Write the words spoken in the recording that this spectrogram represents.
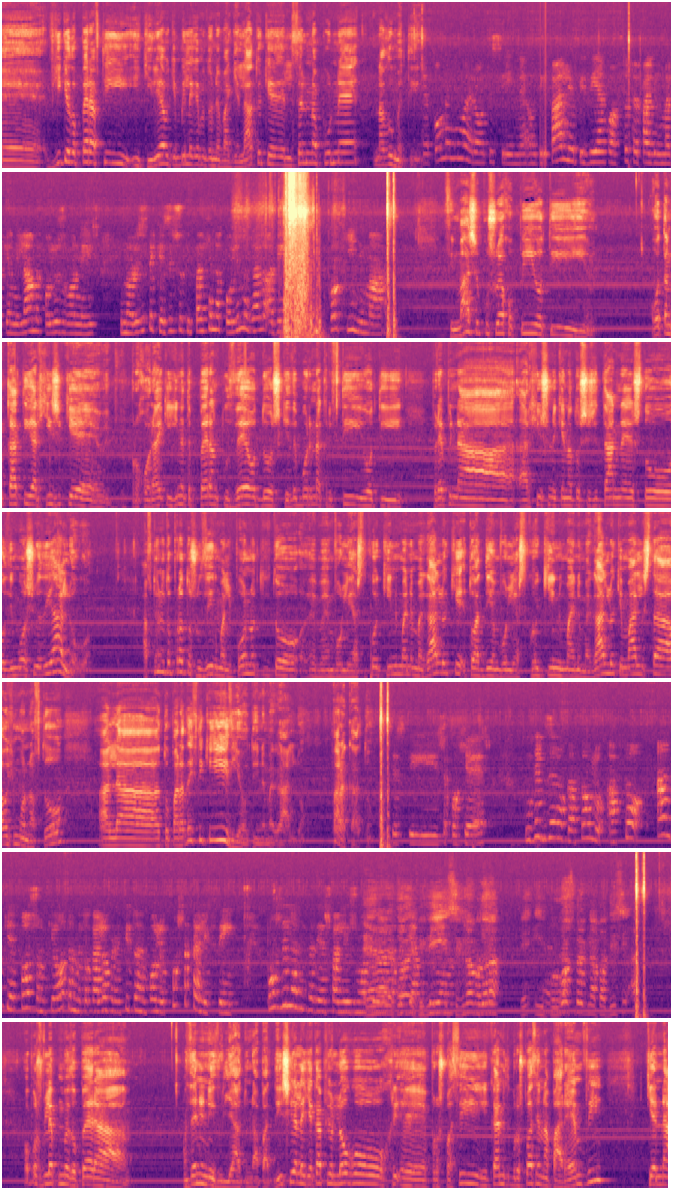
βγήκε εδώ πέρα αυτή η κυρία και μίλαγε με τον Ευαγγελάτο και θέλουν να πούνε να δούμε τι. Η επόμενη μου ερώτηση είναι ότι πάλι επειδή έχω αυτό το επάγγελμα και μιλάω με πολλούς γονείς, γνωρίζετε και εσείς ότι υπάρχει ένα πολύ μεγάλο αντιεμβολιαστικό κίνημα. Θυμάσαι που σου έχω πει ότι όταν κάτι αρχίζει και προχωράει και γίνεται πέραν του δέοντος και δεν μπορεί να κρυφτεί ότι πρέπει να αρχίσουν και να το συζητάνε στο δημόσιο διάλογο. Αυτό είναι το πρώτο σου δείγμα λοιπόν ότι το εμβολιαστικό κίνημα είναι μεγάλο και το αντιεμβολιαστικό κίνημα είναι μεγάλο και μάλιστα όχι μόνο αυτό αλλά το παραδέχτηκε η ίδια ότι είναι μεγάλο. Παρακάτω. Στις εποχές που δεν ξέρω καθόλου αυτό αν και εφόσον και όταν με το καλό βρεθεί το εμβόλιο πώς θα καλυφθεί; Πώς δηλαδή θα διασφαλίζουμε ότι Ένα λεπτό, επειδή, συγγνώμη τώρα, ε, η Υπουργός πρέπει να απαντήσει. Όπως βλέπουμε εδώ πέρα δεν είναι η δουλειά του να απαντήσει αλλά για κάποιο λόγο ε, προσπαθεί, κάνει την προσπάθεια να παρέμβει και να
